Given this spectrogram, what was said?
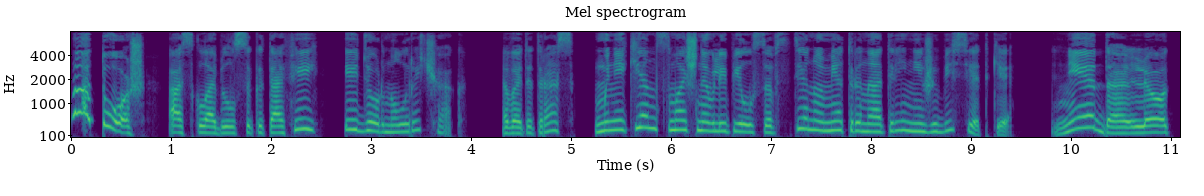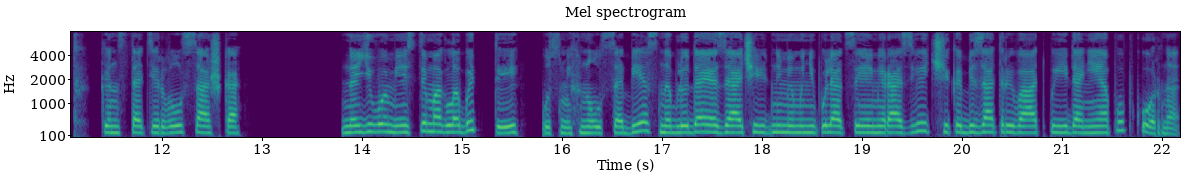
«А то ж!» — осклабился Котофей и дернул рычаг. В этот раз манекен смачно влепился в стену метра на три ниже беседки. «Недолет», — констатировал Сашка. «На его месте могла быть ты», — усмехнулся бес, наблюдая за очередными манипуляциями разведчика без отрыва от поедания попкорна.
